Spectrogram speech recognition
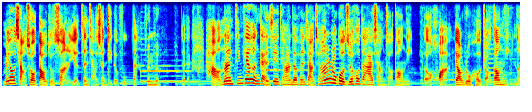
没有享受到就算了，也增加身体的负担。真的，对。好，那今天很感谢乔安的分享。乔安，如果之后大家想找到你的话，要如何找到你呢？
